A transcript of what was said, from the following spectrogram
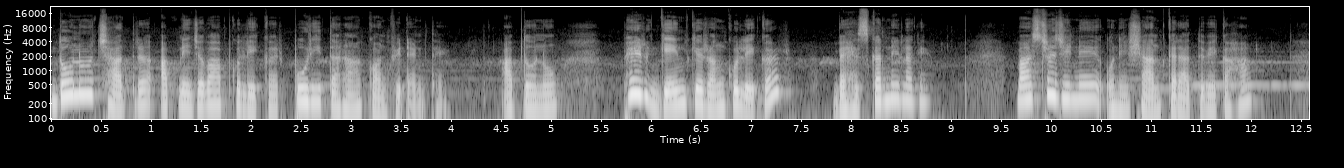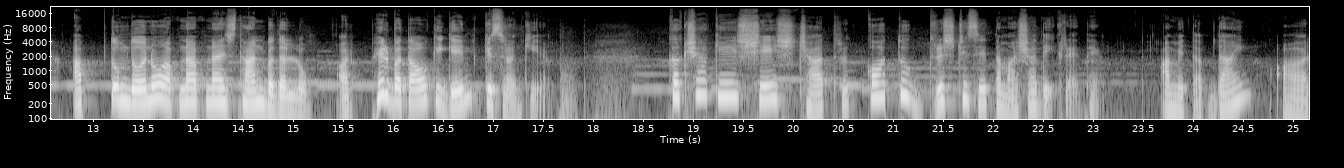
दोनों छात्र अपने जवाब को लेकर पूरी तरह कॉन्फिडेंट थे। अब दोनों फिर गेंद के रंग को लेकर बहस करने लगे। मास्टर जी ने उन्हें शांत कराते हुए कहा, अब तुम दोनों अपना अपना स्थान बदल लो और फिर बताओ कि गेंद किस रंग की है? कक्षा के शेष छात्र कौतुक दृष्टि से तमाशा देख रहे थे। अमित अब दाई और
